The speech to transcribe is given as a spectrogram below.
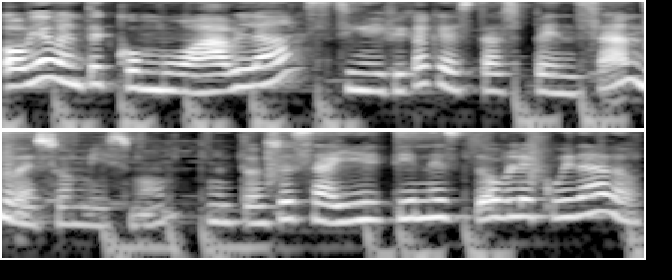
obviamente como hablas significa que estás pensando eso mismo. Entonces ahí tienes doble cuidado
